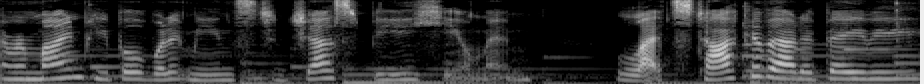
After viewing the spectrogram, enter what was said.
and remind people what it means to just be human. Let's talk about it, baby!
